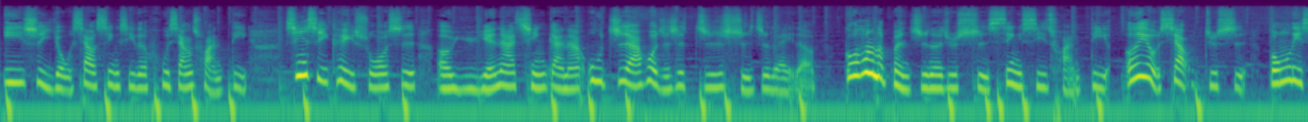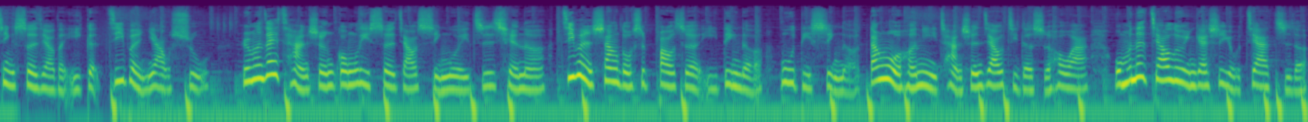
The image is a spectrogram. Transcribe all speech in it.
一是有效信息的互相传递，信息可以说是呃语言啊、情感啊、物质啊，或者是知识之类的。沟通的本质呢，就是信息传递，而有效就是功利性社交的一个基本要素。人们在产生功利社交行为之前呢，基本上都是抱着一定的目的性的。当我和你产生交集的时候啊，我们的交流应该是有价值的，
